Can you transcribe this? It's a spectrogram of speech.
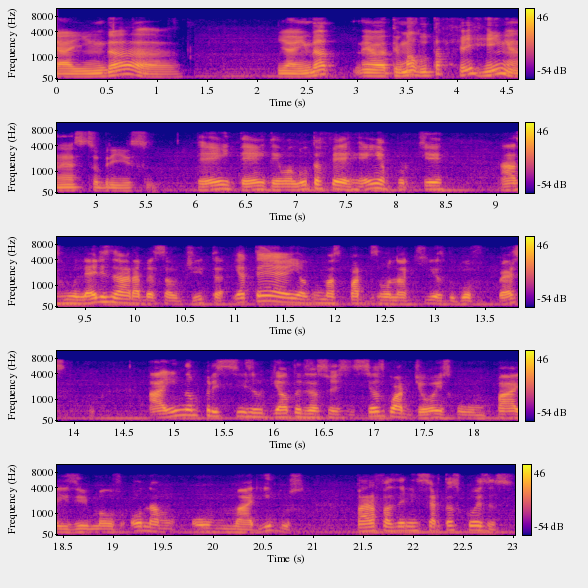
ainda. E ainda é, tem uma luta ferrenha né, sobre isso. Tem, tem, tem uma luta ferrenha porque as mulheres da Arábia Saudita e até em algumas partes das monarquias do Golfo Pérsico ainda precisam de autorizações de seus guardiões, como pais, irmãos ou, ou maridos, para fazerem certas coisas.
